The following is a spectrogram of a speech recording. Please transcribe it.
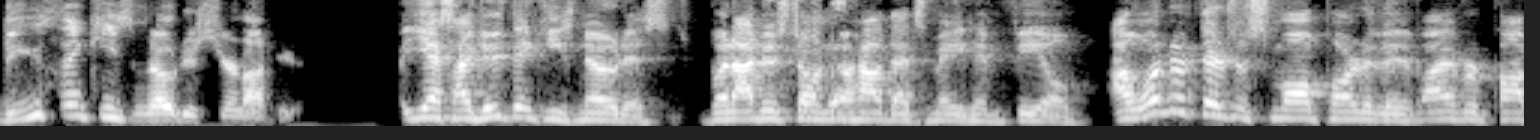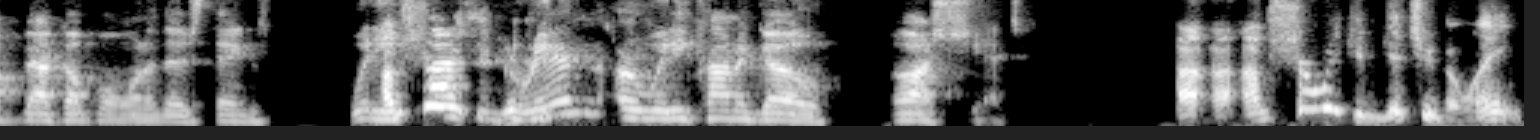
Do you think he's noticed you're not here? Yes, I do think he's noticed, but I just don't know how that's made him feel. I wonder if there's a small part of it. If I ever pop back up on one of those things, would he sure grin or would he kind of go, "Oh shit"? I, I'm sure we could get you the link.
